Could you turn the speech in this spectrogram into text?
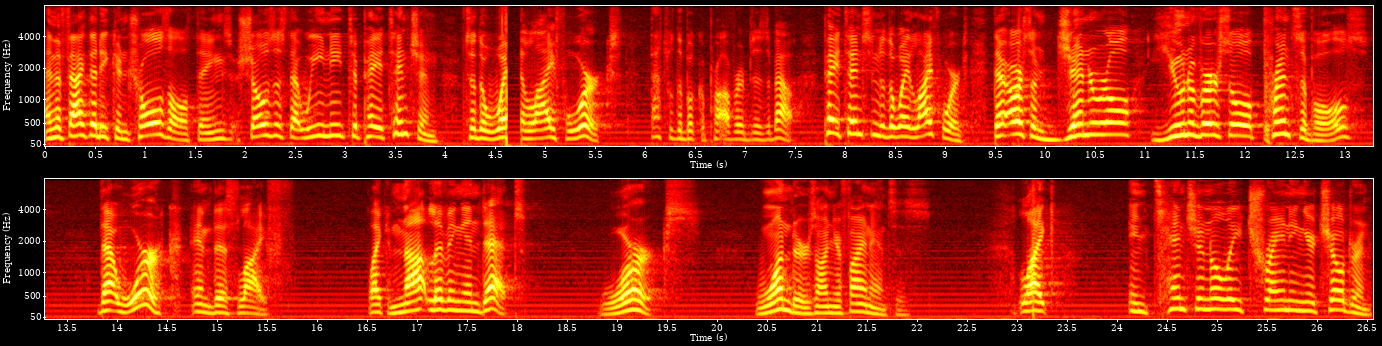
And the fact that He controls all things shows us that we need to pay attention to the way life works. That's what the book of Proverbs is about. Pay attention to the way life works. There are some general, universal principles that work in this life, like not living in debt, works wonders on your finances. Like intentionally training your children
